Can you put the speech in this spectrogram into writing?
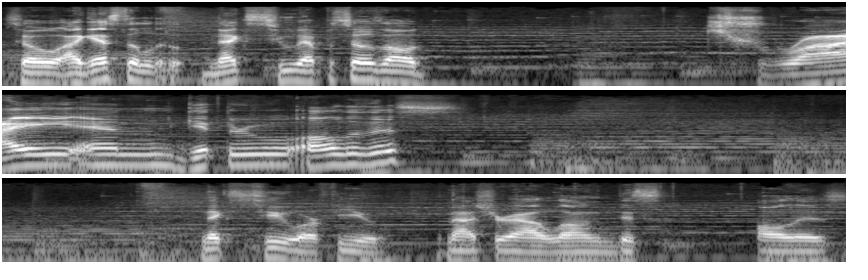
So I guess the next two episodes I'll try and get through all of this. Next two or few. Not sure how long this all is.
